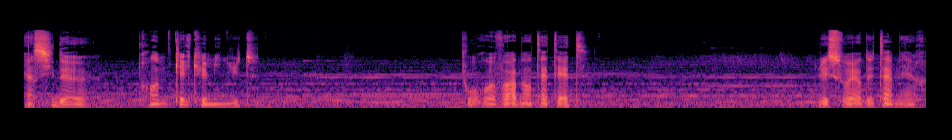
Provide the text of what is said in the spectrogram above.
Merci de prendre quelques minutes pour revoir dans ta tête le sourire de ta mère.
